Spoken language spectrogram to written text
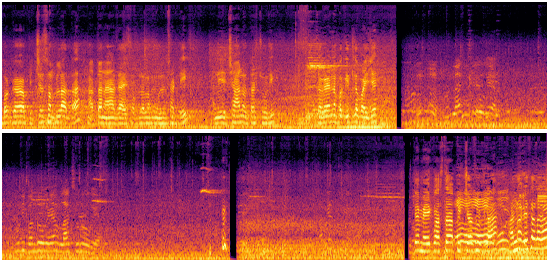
लगभग पिक्चर संपला आता. आता नाही जायचं आपल्याला मुलींसाठी. आणि छान होता स्टोरी सगळ्यांना बघितलं पाहिजे. बंद हो गया व्लॉग शुरू हो गया मैं एक वाजता पिक्चर सुटला. अण्णा कैसा लगा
